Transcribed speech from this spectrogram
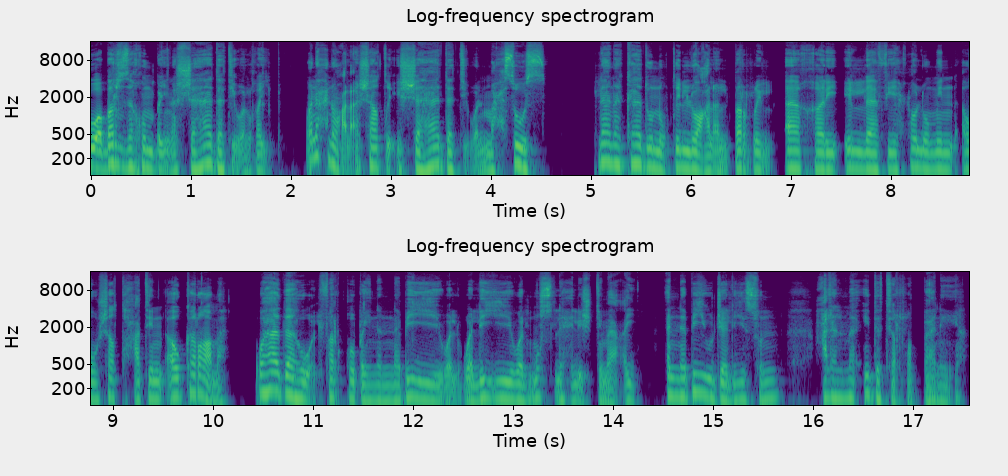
هو برزخ بين الشهادة والغيب ونحن على شاطئ الشهادة والمحسوس لا نكاد نطل على البر الآخر إلا في حلم أو شطحة أو كرامة. وهذا هو الفرق بين النبي والولي والمصلح الاجتماعي. النبي جليس على المائدة الربانية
